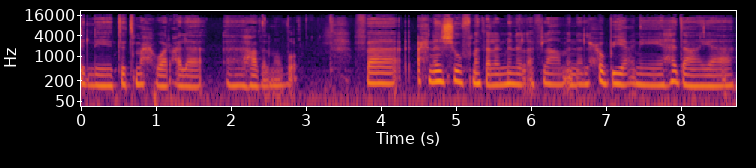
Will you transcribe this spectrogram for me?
اللي تتمحور على آه هذا الموضوع. فإحنا نشوف مثلا من الأفلام إن الحب يعني هدايا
